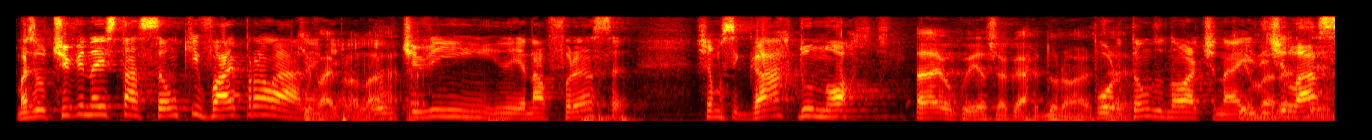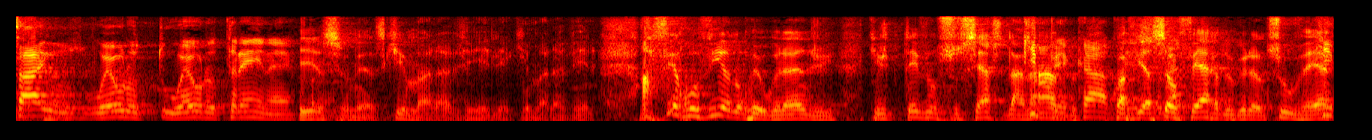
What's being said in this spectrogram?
Mas eu tive na estação que vai para lá. Que né? vai pra lá, Eu tive em- na França, chama-se Gare do Norte, Ah, eu conheço a Garra do Norte. Portão é. do Norte, né? Que E de lá maravilha. sai o, o, Euro, o Eurotrem, né? Isso mesmo, que maravilha, que maravilha. A ferrovia no Rio Grande, que teve um sucesso danado pecado com a aviação né? férrea do Rio Grande do Sul, VF,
